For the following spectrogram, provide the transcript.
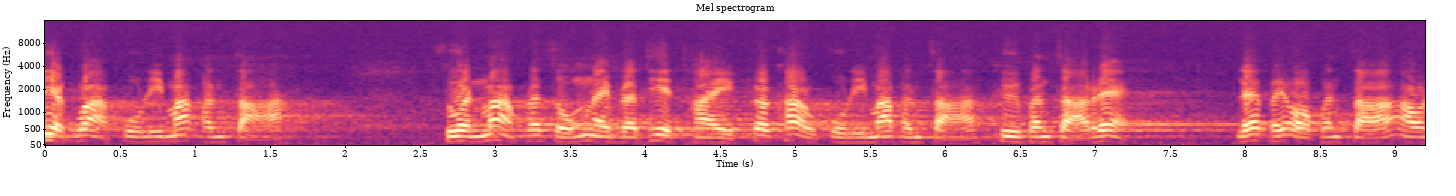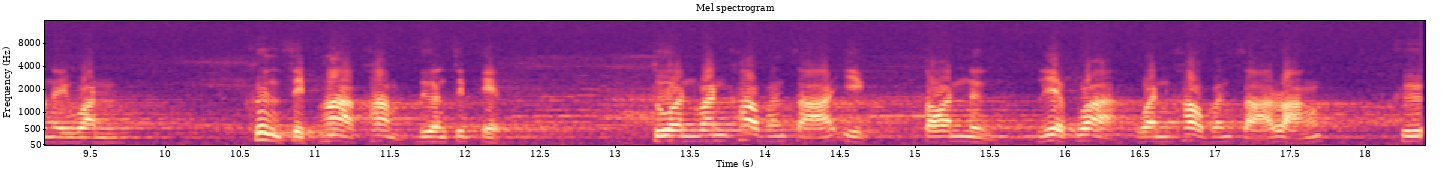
เรียกว่าปุริมะพรรษา ส่วนมากพระสงฆ์ในประเทศไทยก็เข้าปุริมะพรรษาคือพรรษาแรก และไปออกพรรษาเอาในวันขึ้นสิบห้าค่ำเดือนสิบเอ็ดส่วนวันเข้าพรรษาอีกตอนหนึ่ง เรียกว่าวันเข้าพรรษาหลัง คือ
